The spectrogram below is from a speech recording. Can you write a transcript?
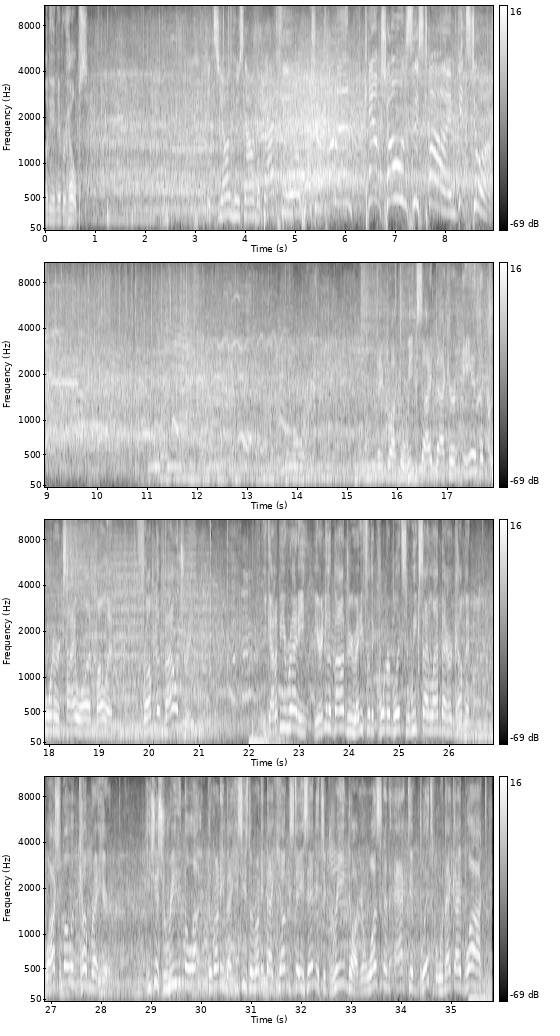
It never helps. It's Young who's now in the backfield. Pressure coming. Cam Jones this time gets to him. They brought the weak side backer and the corner Tiawan Mullen from the boundary. You got to be ready. You're into the boundary, ready for the corner blitz and weak side linebacker coming. Watch Mullen come right here. He's just reading the, the running back. He sees the running back Young stays in. It's a green dog. It wasn't an active blitz, but when that guy blocked,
